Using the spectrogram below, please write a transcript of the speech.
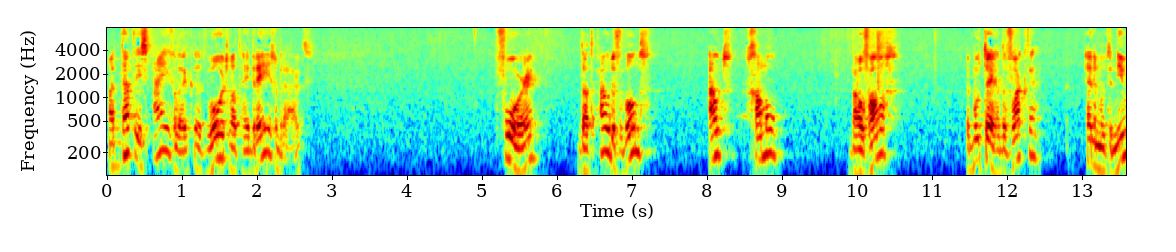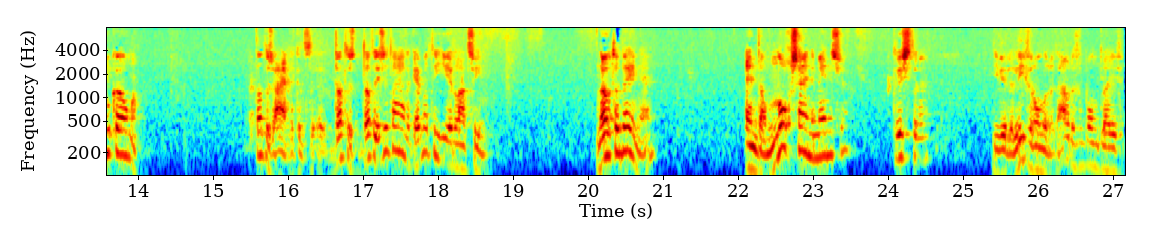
Maar dat is eigenlijk het woord wat Hebreeën gebruikt voor dat oude verbond. Oud, gammel, bouwvallig. Het moet tegen de vlakte en er moet een nieuw komen. Dat is eigenlijk het, eh, dat is, dat is het eigenlijk hè, wat hij hier laat zien. Notabene. Hè? En dan nog zijn er mensen, christenen, die willen liever onder het oude verbond leven.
